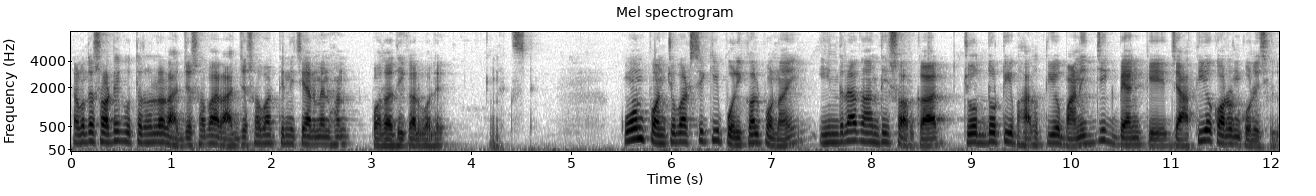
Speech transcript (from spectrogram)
তার মধ্যে সঠিক উত্তর হলো রাজ্যসভা। রাজ্যসভার তিনি চেয়ারম্যান হন, পদাধিকার বলে। নেক্সট কোন পঞ্চবার্ষিকী পরিকল্পনায় ইন্দিরা গান্ধী সরকার চোদ্দোটি ভারতীয় বাণিজ্যিক ব্যাংকে জাতীয়করণ করেছিল?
